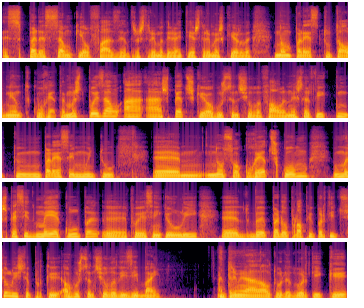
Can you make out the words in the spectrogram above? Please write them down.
a separação que ele faz entre a extrema-direita e a extrema-esquerda não me parece totalmente correta. Mas depois há, há, há aspectos que Augusto Santos Silva fala neste artigo que, que me parecem muito não só corretos, como uma espécie de meia-culpa, eh, foi assim que eu li, eh, para o próprio Partido Socialista, porque Augusto Santos Silva dizia bem, a determinada altura do artigo que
